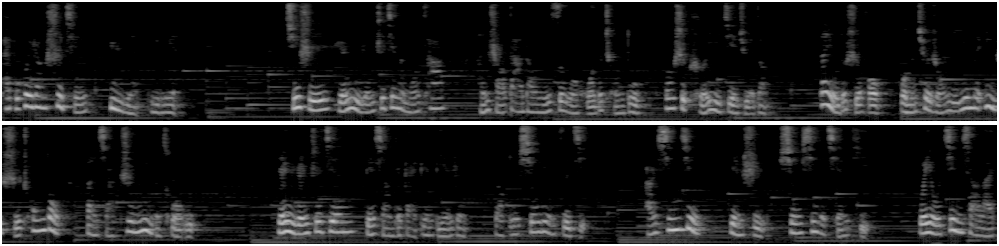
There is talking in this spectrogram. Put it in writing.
才不会让事情愈演愈烈。其实，人与人之间的摩擦很少大到你死我活的程度，都是可以解决的。但有的时候，我们却容易因为一时冲动犯下致命的错误。人与人之间，别想着改变别人，要多修炼自己。而心静便是修心的前提，唯有静下来，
